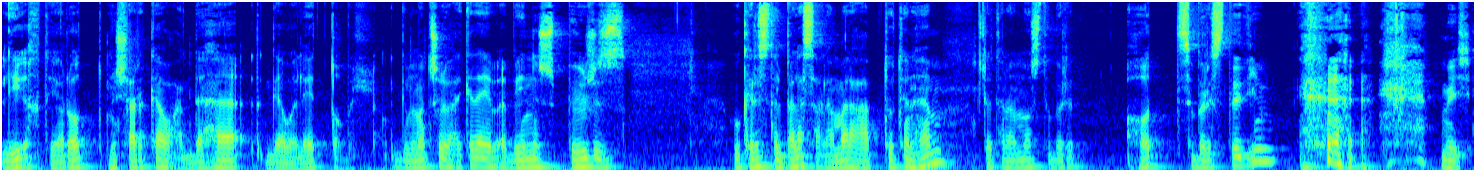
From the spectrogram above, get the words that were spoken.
لاختيارات مشاركة وعندها جولات double الماتش اللي بعد كده هيبقى بين سبيرز وكريستال بالاس على ملعب توتنهام. توتنهام هوتسبير stadium. ماشي.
